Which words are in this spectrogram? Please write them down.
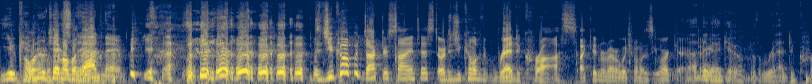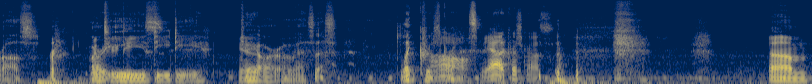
You I came wonder who up came up with that name. did you come up with Doctor Scientist, or did you come up with Red Cross? I couldn't remember which one was your character. I think I came up with Red Cross. R With two E Ds. D D K R O S S. Like Chris Oh, Cross. yeah, crisscross. Um,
